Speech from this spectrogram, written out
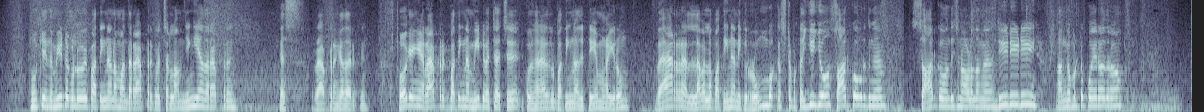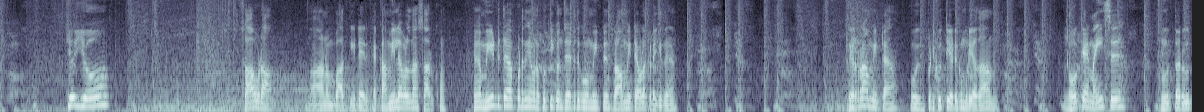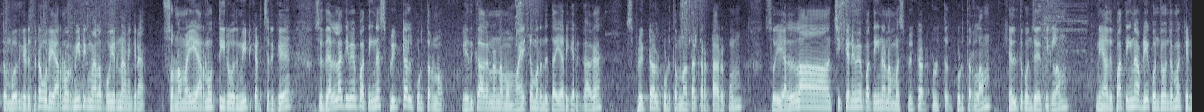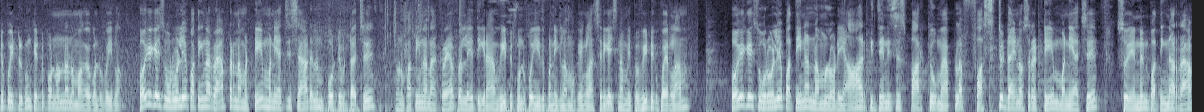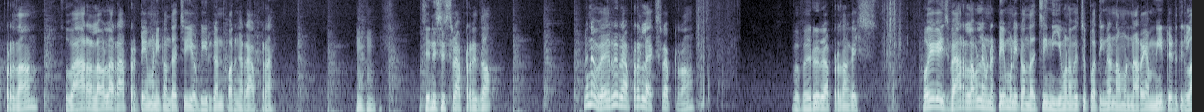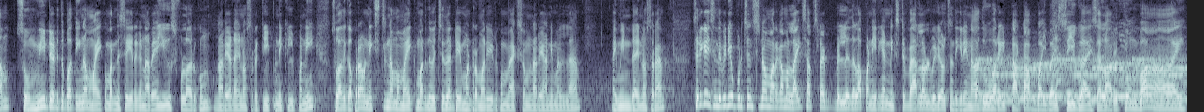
ஓகே இந்த மீட்டை கொண்டு போய் பார்த்தீங்கன்னா நம்ம அந்த ரேப்டருக்கு வச்சிடலாம். எங்கேயும் அந்த ரேப்டரு எஸ் ரேப்டர் இங்கே தான் இருக்குது ஓகேங்க ரேப்டருக்கு பார்த்தீங்கன்னா மீட் வச்சாச்சு. கொஞ்சம் நேரத்தில் பார்த்தீங்கன்னா அது டேம் ஆகிரும் வேற லெவலில் பார்த்தீங்கன்னா எனக்கு ரொம்ப கஷ்டப்பட்டோம் ஐயோ சார்க்கோ வருதுங்க. சார்க்கோ வந்துச்சுன்னா அவ்வளோதாங்க டி டி டி. அங்கே மட்டும் போயிடாதுறோம் ஐயோ சாவுடா. நானும் பார்த்துக்கிட்டே இருக்கேன். கம்மி லெவல் தான் சார்க்கும் எங்கள் மீட்டு தேவைப்படுதுங்க. இவனை குத்தி கொஞ்சம் எடுத்துக்குவோம் மீட்டு ரா மீட் எவ்வளோ கிடைக்குது? எர்ரா மீட்டை ஓ இப்படி குத்தி எடுக்க முடியாதா? ஓகே நைஸு நூற்றறுபத்தொம்போது கிட்டத்தட்ட ஒரு இரநூறு மீட்டுக்கு மேலே போயிருன்னு நினைக்கிறேன். சொன்ன மாதிரியே இரநூத்தி இருபது மீட் கிடச்சிருக்கு. ஸோ இது எல்லாத்தையுமே பார்த்தீங்கன்னா ஸ்ப்ளிட் ஆல் கொடுத்துடணும். எதுக்காகன்னா நம்ம மயக்க மருந்து தயாரிக்கிறதுக்காக ஸ்ப்ளிட் கொடுத்தோம்னா தான் கரெக்டாக இருக்கும். ஸோ எல்லா சிக்கனுமே பார்த்திங்கன்னா நம்ம ஸ்ப்ளிட் கொடுத்து கொடுத்துடலாம். ஹெல்த் கொஞ்சம் ஏற்றிக்கலாம் நீ அது பார்த்தீங்கன்னா அப்படியே கொஞ்சம் கொஞ்சமாக கெட்டு போயிட்டு இருக்கும். கெட்டு போனோம்னா நம்ம அங்கே கொண்டு போயிடலாம். ஓகே கைஸ் ஒரு வழியாக பார்த்தீங்கன்னா ரேப்டர் நம்ம டேம் பண்ணியாச்சு சேடலும் போட்டு விட்டாச்சு. இவனை பார்த்தீங்கன்னா நான் கிரேப்பரில் ஏற்றிக்கிறேன் வீட்டுக்கு கொண்டு போய் இது பண்ணிக்கலாம் ஓகேங்களா சரி கைஸ் நம்ம இப்போ வீட்டுக்கு போயிடலாம். ஓகே கைஸ் ஒரு வழியாக பார்த்தீங்கன்னா நம்மளுடைய ஆர்க் ஜெனிசிஸ் பார்க் டூ மேப்பில் ஃபஸ்ட்டு டைனோசரை டேம் பண்ணியாச்சு. ஸோ என்னென்னு பார்த்தீங்கன்னா ரேப்டர் தான். ஸோ வேறு லெவலில் ரேப்டர் டேம் பண்ணிட்டு வந்தாச்சு. எப்படி இருக்கான்னு பாருங்கள் ரேப்டரை ஜெனிசிஸ் ரேப்டர் இதுதான். என்ன வெறும் ரேப்டர் இல்லை எக்ஸ் ரேப்டரா இப்போ வெறும் ரேப்டர் தான் கைஸ் ஓகே கைஸ் வேறு லெவலில் இவனை டேம் பண்ணிட்டு வந்தாச்சு. நீ இவனை வச்சு பார்த்தீங்கன்னா நம்ம நிறையா மீட் எடுத்துக்கலாம். ஸோ மீட் எடுத்து பார்த்தீங்கன்னா மயக்க மருந்து செய்கிறதுக்கு நிறையா யூஸ்ஃபுல்லாக இருக்கும். நிறையா டைனோசரை கில் பண்ணி கில் பண்ணி. ஸோ அதுக்கப்புறம் நெக்ஸ்ட் நம்ம மயக்க மருந்து வச்சு தான் டேம் பண்ணுற மாதிரி இருக்கும் மேக்ஸிமம் நிறைய அனிமலில் ஐ மீன் டைனோசரை சரி கைஸ் இந்த வீடியோ பிடிச்சிருந்துச்சுன்னா மறக்காமல் லைக் சப்ஸ்கிரைப் பெல் இதெல்லாம் பண்ணிருங்க. நெக்ஸ்ட் வேற லெவல் வீடியோவில் சந்திக்கிறேன். அதுவரை tata bye bye see you guys எல்லாருக்கும் பாய்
